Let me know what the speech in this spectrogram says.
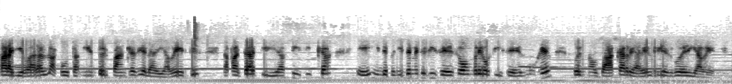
para llevar al agotamiento del páncreas y a la diabetes. La falta de actividad física, eh, independientemente si se es hombre o si se es mujer, pues nos va a acarrear el riesgo de diabetes.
